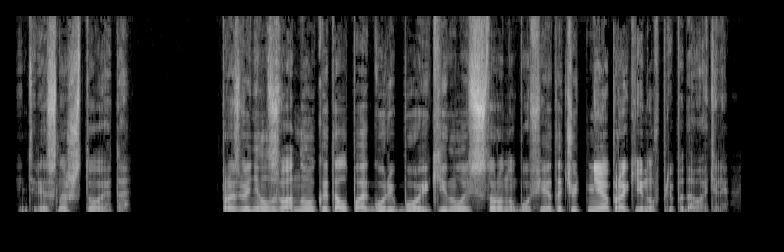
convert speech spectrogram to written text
Интересно, что это? Прозвенел звонок, и толпа гурьбой кинулась в сторону буфета, чуть не опрокинув преподавателя —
